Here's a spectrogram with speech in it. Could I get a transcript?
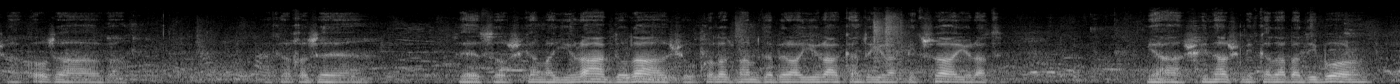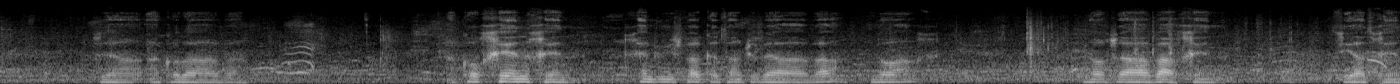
שהכל זה אהבה. וככה זה, זה שגם היראה הגדולה, שהוא כל הזמן מדבר על יראה, כאן זה יראת מצווה, יראת מהשכינה שמתגלה בדיבור, זה הכל אהבה. הכל חן חן. חן במספר קטן שווה אהבה, נוח. נוח זה אהבה, חן, מציאת חן.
